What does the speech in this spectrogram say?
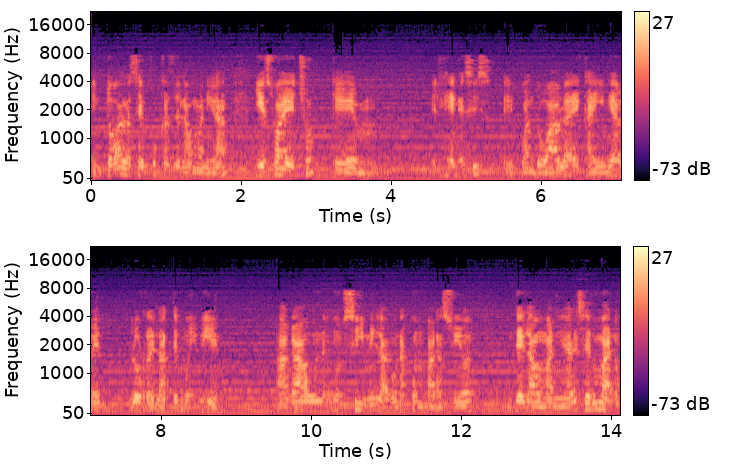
en todas las épocas de la humanidad y eso ha hecho que mm, el Génesis, eh, cuando habla de Caín y Abel, lo relate muy bien. haga un, un símil, haga una comparación de la humanidad del ser humano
